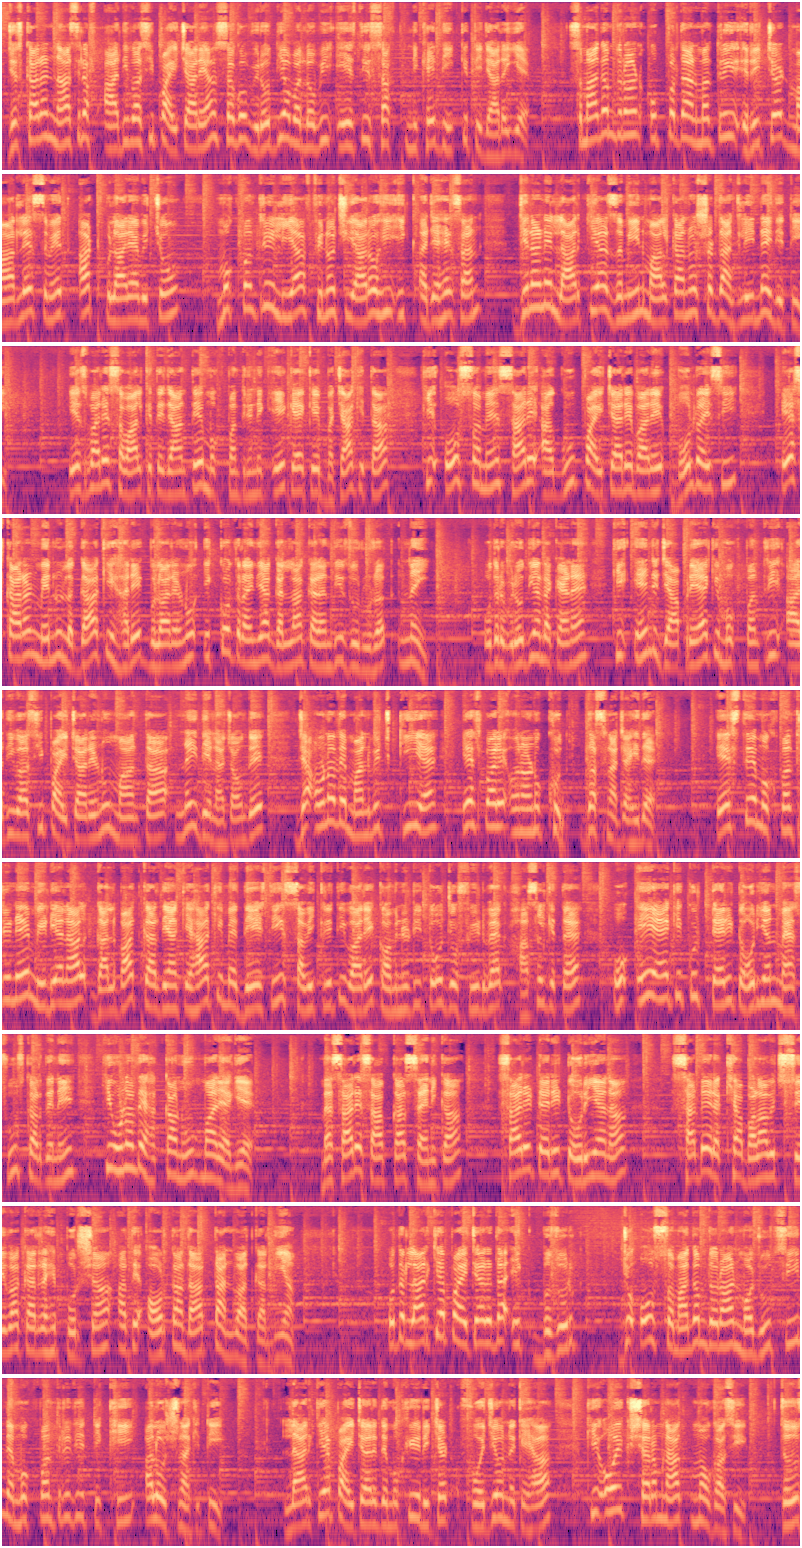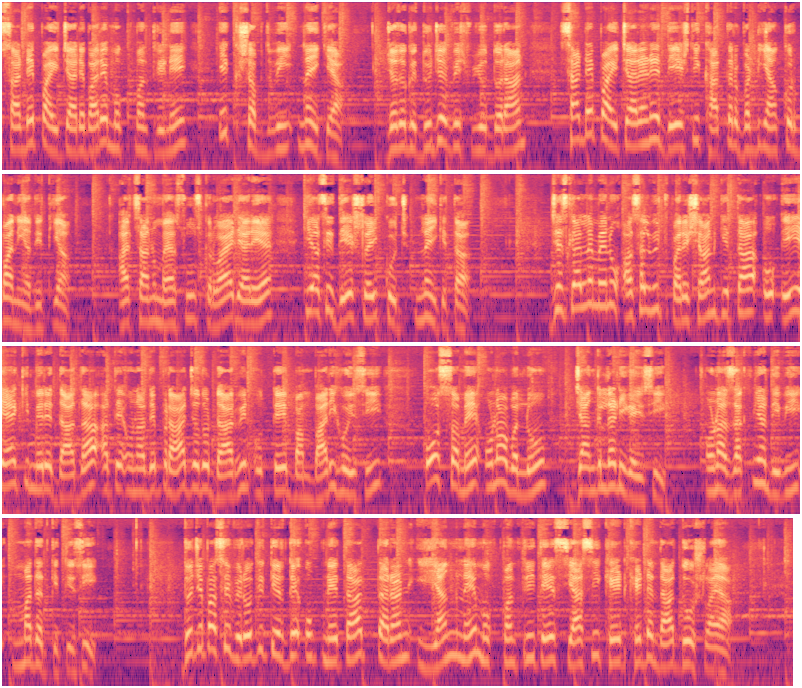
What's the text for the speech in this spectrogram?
ਜਿਸ ਕਾਰਨ ਨਾ ਸਿਰਫ ਆਦੀਵਾਸੀ ਭਾਈਚਾਰਿਆਂ, ਸਗੋਂ ਵਿਰੋਧੀਆਂ ਵੱਲੋਂ ਵੀ ਇਸ ਦੀ ਸਖਤ ਨਿਖੇਧੀ ਕੀਤੀ ਜਾ ਰਹੀ ਹੈ। ਸਮਾਗਮ ਦੌਰਾਨ ਉਪ ਪ੍ਰਧਾਨ ਮੰਤਰੀ ਰਿਚਰਡ ਮਾਰਲੇ ਸਮੇਤ 8 ਬੁਲਾਰਿਆਂ ਵਿੱਚੋਂ ਮੁੱਖ ਮੰਤਰੀ ਲੀਆ ਫਿਨੋਚੀਆਰੋ ਹੀ ਇੱਕ ਅਜਿਹੇ ਸਨ, ਜਿਨ੍ਹਾਂ ਨੇ ਲਾਰਕੀਆ ਜ਼ਮੀਨ ਮਾਲਕਾਂ ਨੂੰ ਸ਼ਰਧਾਂਜਲੀ ਨਹੀਂ ਦਿੱਤੀ। ਇਸ ਬਾਰੇ ਸਵਾਲ ਕੀਤੇ ਜਾਣ ਤੇ ਮੁੱਖ ਮੰਤਰੀ ਨੇ ਇਹ ਕਹਿ ਕੇ ਬਚਾ ਕੀਤਾ ਕਿ ਉਸ ਸਮੇਂ ਸਾਰੇ ਆਗੂ ਭਾਈਚਾਰੇ ਬਾਰੇ ਬੋਲ ਰਹੇ ਸੀ। ਇਸ ਕਾਰਨ ਮੈਨੂੰ ਲੱਗਾ ਕਿ ਹਰੇਕ ਬੁਲਾਰੇ ਨੂੰ ਇੱਕੋ ਤਰ੍ਹਾਂ ਦੀਆਂ ਗੱਲਾਂ ਕਰਨ ਦੀ ਜ਼ਰੂਰਤ ਨਹੀਂ। ਉਧਰ ਵਿਰੋਧੀਆਂ ਦਾ ਕਹਿਣਾ ਹੈ ਕਿ ਇੰਜ ਜਾਪ ਰਿਹਾ ਹੈ ਕਿ ਮੁੱਖ ਮੰਤਰੀ ਆਦੀਵਾਸੀ ਭਾਈਚਾਰੇ ਨੂੰ ਮਾਨਤਾ ਨਹੀਂ ਦੇਣਾ ਚਾਹੁੰਦੇ, ਜਾਂ ਉਹਨਾਂ ਦੇ ਮਨ ਵਿੱਚ ਕੀ ਹੈ, ਇਸ ਬਾਰੇ ਉਹਨਾਂ ਨੂੰ ਖੁਦ ਦੱਸਣਾ ਚਾਹੀਦਾ ਹੈ। ਇਸ ਤੇ ਮੁੱਖ ਮੰਤਰੀ ਨੇ ਮੀਡੀਆ ਨਾਲ ਗੱਲਬਾਤ ਕਰਦਿਆਂ ਕਿਹਾ ਕਿ ਮੈਂ ਦੇਸ਼ ਦੀ ਸਵੀਕ੍ਰਿਤੀ ਬਾਰੇ ਕਮਿਊਨਿਟੀ ਤੋਂ ਜੋ ਫੀਡਬੈਕ ਹਾਸਲ ਕੀਤਾ ਹੈ, ਉਹ ਇਹ ਹੈ ਕਿ ਕੁਝ ਟੈਰੀਟੋਰੀਅਨ ਮਹਿਸੂਸ ਕਰਦੇ ਨੇ ਕਿ ਉਹਨਾਂ ਦੇ ਹੱਕਾਂ ਨੂੰ ਮਾਰਿਆ ਗਿਆ ਹੈ। ਮੈਂ ਸਾਰੇ ਸਾਬਕਾ ਸੈਨਿਕਾਂ, ਸਾਰੇ ਟੈਰੀਟੋਰੀਅਨਾਂ ਸਾਡੇ ਰੱਖਿਆ ਬਲਾਂ ਵਿੱਚ ਸੇਵਾ ਕਰ ਰਹੇ ਪੁਰਸ਼ਾਂ ਅਤੇ ਔਰਤਾਂ ਦਾ ਧੰਨਵਾਦ ਕਰਦੀ ਹਾਂ। ਉਧਰ ਲਾਰਕੀਆ ਭਾਈਚਾਰੇ ਦਾ ਇੱਕ ਬਜ਼ੁਰਗ ਜੋ ਉਸ ਸਮਾਗਮ ਦੌਰਾਨ ਮੌਜੂਦ ਸੀ, ਨੇ ਮੁੱਖ ਮੰਤਰੀ ਦੀ ਤਿੱਖੀ ਆਲੋਚਨਾ ਕੀਤੀ। ਲਾਰਕੀਆ ਭਾਈਚਾਰੇ ਦੇ ਮੁਖੀ ਰਿਚਰਡ ਫੋਜੀਓ ਨੇ ਕਿਹਾ ਕਿ ਉਹ ਇੱਕ ਸ਼ਰਮਨਾਕ ਮੌਕਾ ਸੀ, ਜਦੋਂ ਸਾਡੇ ਭਾਈਚਾਰੇ ਬਾਰੇ ਮੁੱਖ ਮੰਤਰੀ ਨੇ ਇੱਕ ਸ਼ਬਦ ਵੀ ਨਹੀਂ ਕਿਹਾ, ਜਦੋਂ ਕਿ ਦੂਜੇ ਵਿਸ਼ਵ ਯੁੱਧ ਦੌਰਾਨ ਸਾਡੇ ਭਾਈਚਾਰੇ ਨੇ ਦੇਸ਼ ਦੀ ਖਾਤਰ ਵੱਡੀਆਂ ਕੁਰਬਾਨੀਆਂ ਦਿੱਤੀਆਂ। ਅੱਜ ਸਾਨੂੰ ਮਹਿਸੂਸ ਕਰਵਾਇਆ ਜਾ ਰਿਹਾ ਹੈ ਕਿ ਅਸੀਂ ਦੇਸ਼ ਲਈ ਕੁਝ ਨਹੀਂ ਕੀਤਾ। ਜਿਸ ਗੱਲ ਨੇ ਮੈਨੂੰ ਅਸਲ ਵਿੱਚ ਪਰੇਸ਼ਾਨ ਕੀਤਾ, ਉਹ ਇਹ ਹੈ ਕਿ ਮੇਰੇ ਦਾਦਾ ਅਤੇ ਉਹਨਾਂ ਦੇ ਭਰਾ ਜਦੋਂ ਡਾਰਵਿਨ ਉੱਤੇ ਬੰਬਾਰੀ ਹੋਈ ਸੀ, ਉਸ ਸਮੇਂ ਉਹਨਾਂ ਵੱਲੋਂ ਜੰਗ ਲੜੀ ਗਈ ਸੀ। ਉਹਨਾਂ ਜ਼ਖਮੀਆਂ ਦੀ ਵੀ ਮਦਦ ਕੀਤੀ ਸੀ। ਦੂਜੇ ਪਾਸੇ ਵਿਰੋਧੀ ਧਿਰ ਦੇ ਉਪ ਨੇਤਾ ਤਰਨ ਯੰਗ ਨੇ ਮੁੱਖ ਮੰਤਰੀ ਤੇ ਸਿਆਸੀ ਖੇਡ ਖੇਡਣ ਦਾ ਦੋਸ਼ ਲਾਇਆ।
